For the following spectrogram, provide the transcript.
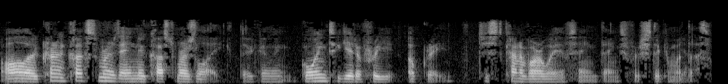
All our current customers and new customers alike. They're going, going to get a free upgrade. Just kind of our way of saying thanks for sticking with yeah. us.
